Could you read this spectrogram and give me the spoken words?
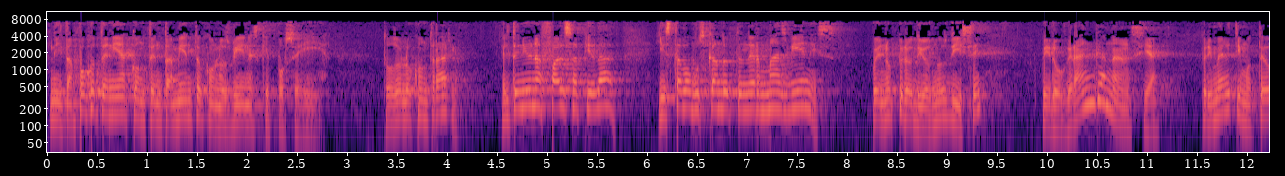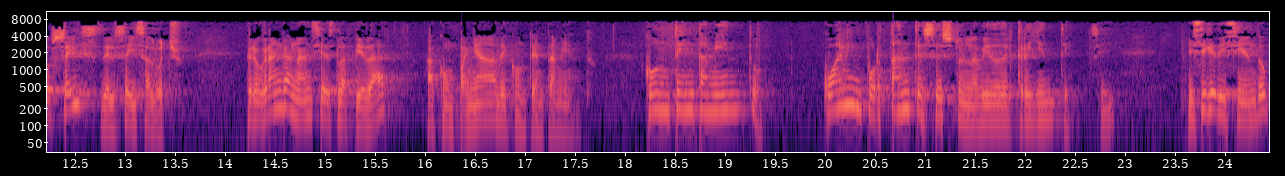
ni tampoco tenía contentamiento con los bienes que poseía. Todo lo contrario. Él tenía una falsa piedad y estaba buscando tener más bienes. Bueno, pero Dios nos dice, pero gran ganancia, 1 Timoteo 6, del 6 al 8, pero gran ganancia es la piedad acompañada de contentamiento. Contentamiento. ¿Cuán importante es esto en la vida del creyente? ¿Sí? Y sigue diciendo,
